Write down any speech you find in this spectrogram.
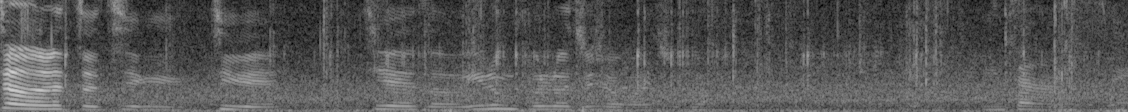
깜짝 놀랐죠 지금 뒤에 뒤에서 이름 불러주셔가지고 인사 나눴어요.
